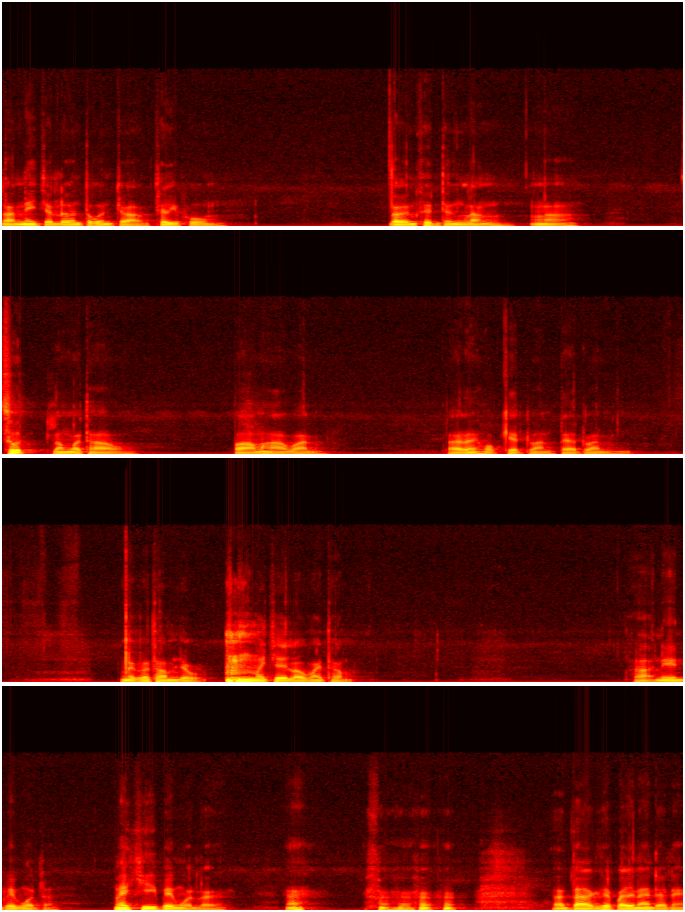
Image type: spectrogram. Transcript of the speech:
ตอนนี้จะเริ่มต้นจากชัยภูมิ เดินขึ้นถึงหลังสุดลำวะเทาป่ามหาวันตายในหกเจ็ดวันแปดวัน แล้วก็ทำอยู่ ไม่ใช่เราไม่ทำพระเนนไปหมดแล้ว ไม่ขี้ไปหมดเลยฮะหลวงตาก็จะไปนะเดี๋ยวนี้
